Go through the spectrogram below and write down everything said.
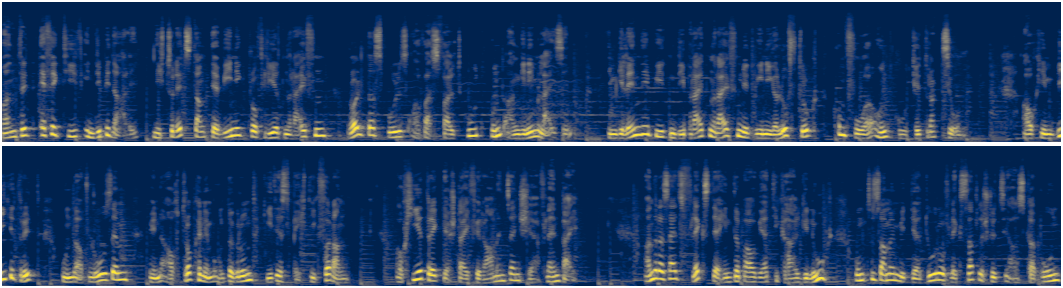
Man tritt effektiv in die Pedale. Nicht zuletzt dank der wenig profilierten Reifen rollt das Bulls auf Asphalt gut und angenehm leise. Im Gelände bieten die breiten Reifen mit weniger Luftdruck Komfort und gute Traktion. Auch im Wiegetritt und auf losem, wenn auch trockenem Untergrund geht es mächtig voran. Auch hier trägt der steife Rahmen sein Schärflein bei. Andererseits flext der Hinterbau vertikal genug, um zusammen mit der Duroflex Sattelstütze aus Carbon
